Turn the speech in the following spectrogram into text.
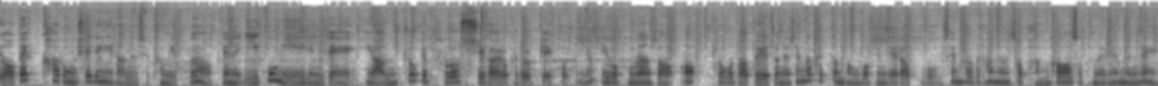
여백카롱 쉐딩이라는 제품이 있고요. 얘는 2021인데 이 안쪽에 브러쉬가 이렇게 넓게 있거든요. 이거 보면서 어? 저거 나도 예전에 생각했던 방법인데 라고 생각을 하면서 반가워서 구매를 했는데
